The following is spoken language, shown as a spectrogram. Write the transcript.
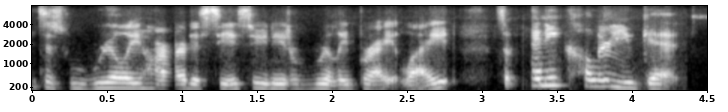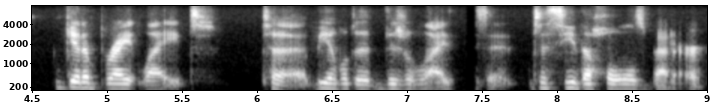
It's just really hard to see, so you need a really bright light. So any color you get, get a bright light to be able to visualize it, to see the holes better.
